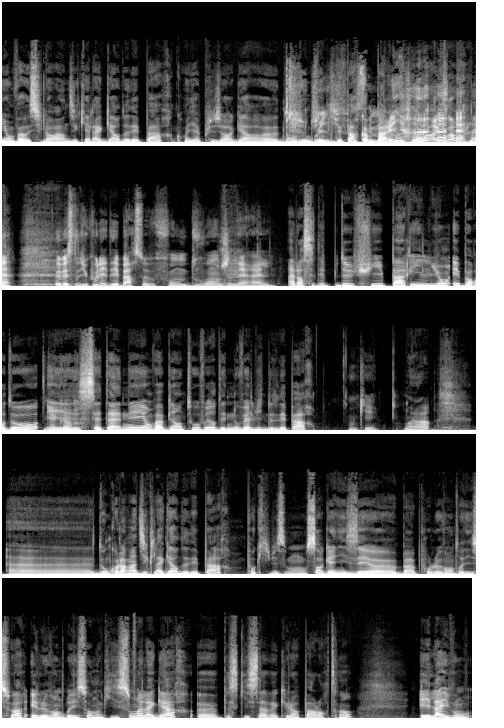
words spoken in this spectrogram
Et on va aussi leur indiquer la gare de départ, quand il y a plusieurs gares dans une ville de départ, comme Paris, par exemple. oui, parce que du coup, les départs se font d'où en général? Alors, c'était depuis Paris, Lyon et Bordeaux. Et cette année, on va bientôt ouvrir des nouvelles villes de départ. Ok. Voilà. Euh, donc on leur indique la gare de départ pour qu'ils puissent s'organiser euh, bah, pour le vendredi soir. Et le vendredi soir, donc ils sont à la gare euh, parce qu'ils savent à quelle heure part leur train. Et là, ils vont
